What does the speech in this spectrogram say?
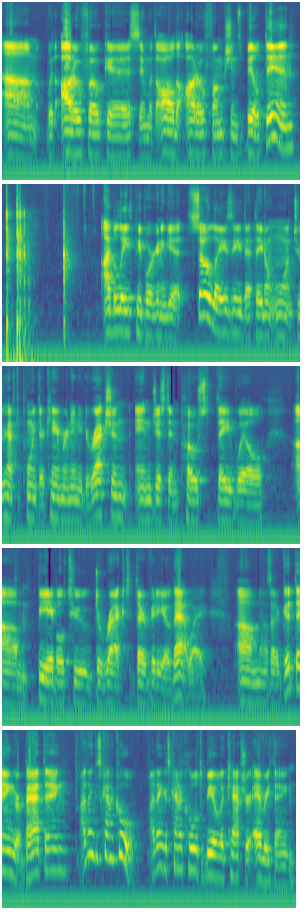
um, with autofocus and with all the auto functions built in, I believe people are going to get so lazy that they don't want to have to point their camera in any direction and just in post they will um, be able to direct their video that way. Um, now, is that a good thing or a bad thing? I think it's kind of cool. I think it's kind of cool to be able to capture everything.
